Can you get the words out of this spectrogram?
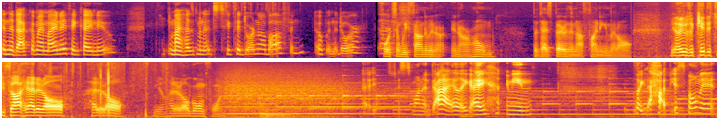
in the back of my mind, I think I knew. My husband had to take the doorknob off and open the door. Fortunately, we found him in our, in our home, but that's better than not finding him at all. You know, he was a kid that you thought had it all, had it all, you know, had it all going for him. I just want to die. Like I I mean it's like the happiest moment.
